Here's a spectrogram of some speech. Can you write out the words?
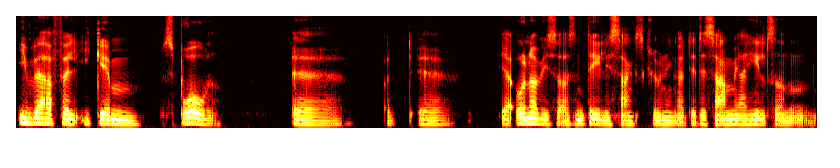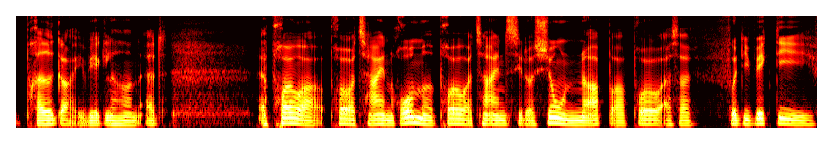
I hvert fald igennem sproget. Øh, og, øh, jeg underviser også en del i sangskrivning, og det er det samme, jeg hele tiden prædiker i virkeligheden, at, at prøve, at prøve at tegne rummet, prøve at tegne situationen op, og prøve altså få de vigtige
